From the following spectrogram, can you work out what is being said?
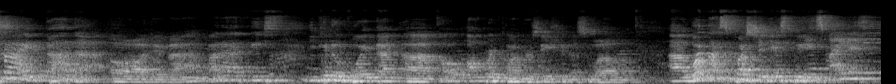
tried Tala? Oh, di ba? Para at least you can avoid that uh, awkward conversation as well. Uh, one last question, yes please. Yes, my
